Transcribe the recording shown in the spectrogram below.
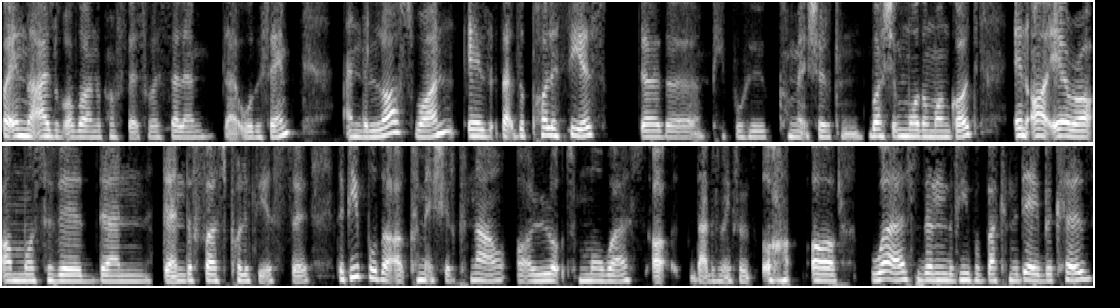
But in the eyes of Allah and the Prophet, they're all the same. And the last one is that the polytheists they're the people who commit shirk and worship more than one god in our era are more severe than than the first polytheists. So the people that are, commit shirk now are a lot more worse. Are, that doesn't make sense. Are, are worse than the people back in the day because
